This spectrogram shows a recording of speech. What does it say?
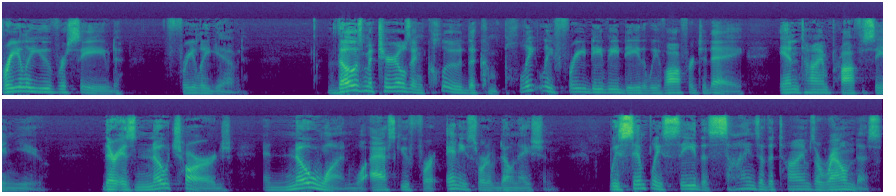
freely you've received, freely give. Those materials include the completely free DVD that we've offered today, End Time Prophecy and You. There is no charge, and no one will ask you for any sort of donation. We simply see the signs of the times around us,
